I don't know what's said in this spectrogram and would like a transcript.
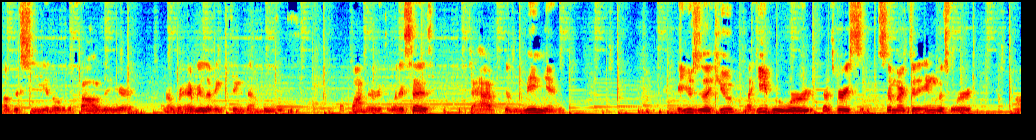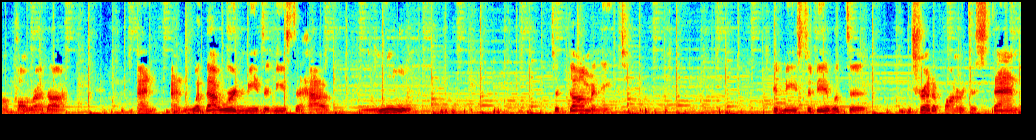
of the sea, and over the fowl of the air, and over every living thing that moveth upon the earth. When it says to have dominion, it uses a, Hebrew word that's very similar to the English word uh, called radah. And, and what that word means, it means to have rule, to dominate. It means to be able to tread upon or to stand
